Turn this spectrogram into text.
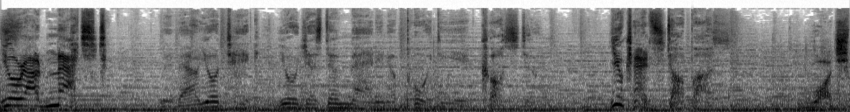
You're outmatched. Without your tech, you're just a man in a pointy-eared costume. You can't stop us. Watch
